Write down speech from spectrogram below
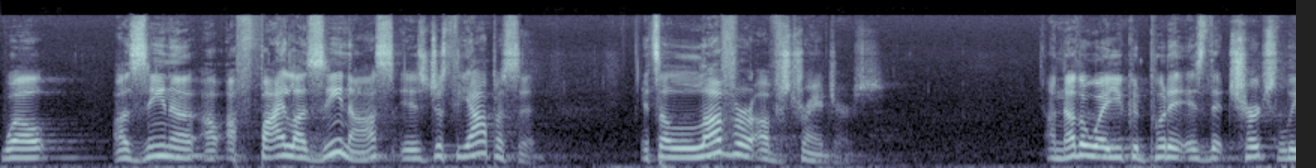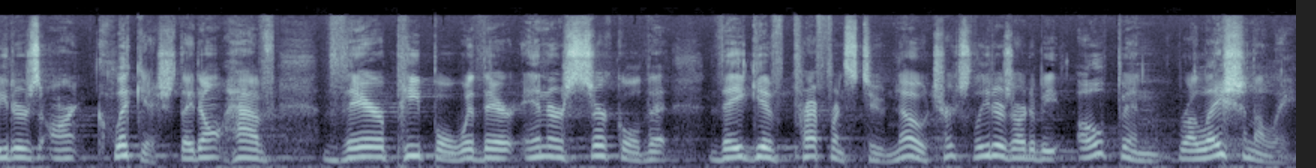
Well, a, xena, a, a is just the opposite. It's a lover of strangers. Another way you could put it is that church leaders aren't cliquish. They don't have their people with their inner circle that they give preference to. No, church leaders are to be open relationally.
